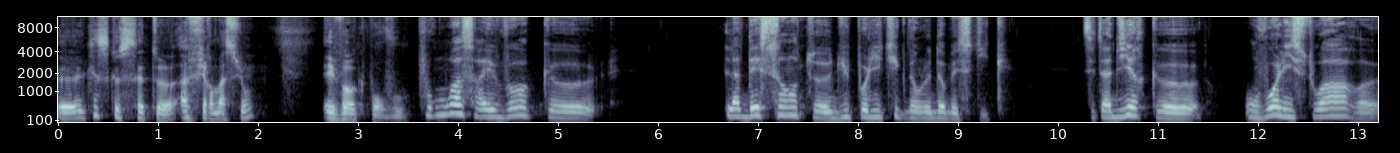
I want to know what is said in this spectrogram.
Euh, Qu'est-ce que cette euh, affirmation évoque pour vous? Pour moi, ça évoque la descente du politique dans le domestique. C'est-à-dire que on voit l'histoire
